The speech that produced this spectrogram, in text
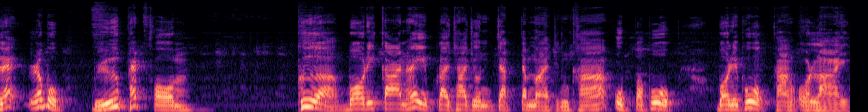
และระบบหรือแพลตฟอร์ม เพื่อบริการให้ประชาชนจัดจำหน่ายสินค้าอุปโภค บริโภคทางออนไลน์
